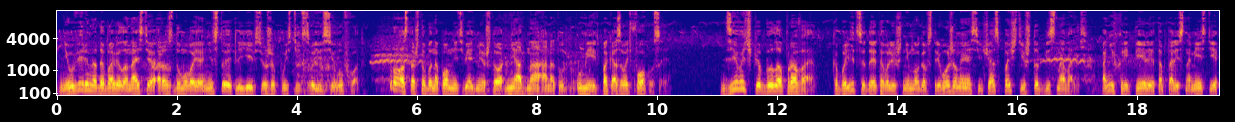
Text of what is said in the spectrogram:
Неуверенно добавила Настя, раздумывая, не стоит ли ей все же пустить свою силу в ход. Просто, чтобы напомнить ведьме, что не одна она тут умеет показывать фокусы. Девочка была права. Кобылицы, до этого лишь немного встревоженные, сейчас почти что бесновались. Они хрипели, топтались на месте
